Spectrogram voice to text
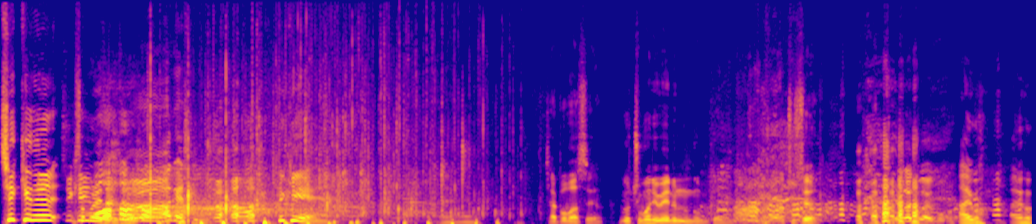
치킨을 선물해 드리도록 하겠습니다. 치킨. 네. 잘 뽑았어요. 이거 주머니 왜 넣는 겁니까? 아, 주세요. 내가. 아이고, 아이고.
